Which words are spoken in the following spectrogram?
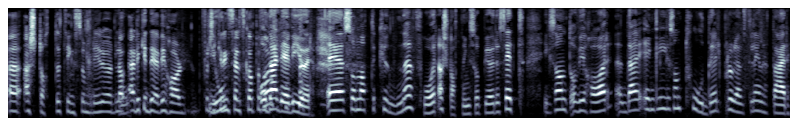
erstatte ting som blir ødelagt? Er det ikke det vi har forsikringsselskapet for? Jo, og det er det vi gjør. Eh, sånn at kundene får erstatningsoppgjøret sitt. Ikke sant? Og vi har, Det er egentlig sånn todelt problemstilling dette her.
